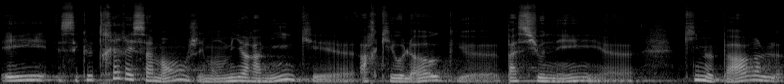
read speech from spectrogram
Et c'est que très récemment, j'ai mon meilleur ami qui est euh, archéologue, passionné, qui me parle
